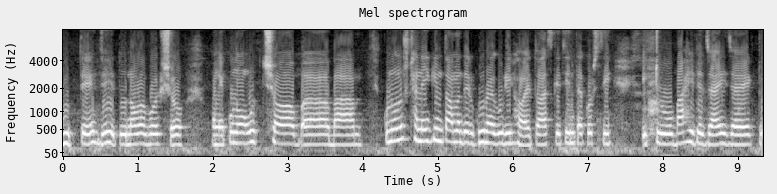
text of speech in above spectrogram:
ঘুরতে, যেহেতু নববর্ষ মানে কোনো উৎসব বা কোনো অনুষ্ঠানেই কিন্তু আমাদের ঘোরাঘুরি হয়। তো আজকে চিন্তা করছি একটু বাহিরে যাই যাই একটু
